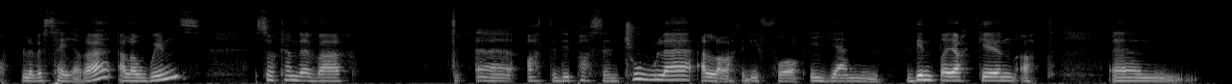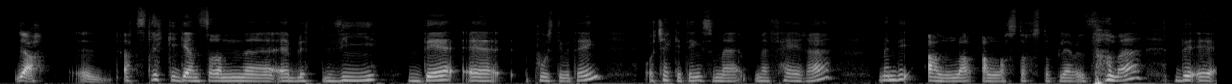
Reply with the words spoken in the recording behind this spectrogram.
opplever seire, eller wins, så kan det være uh, at de passer en kjole, eller at de får igjen vinterjakken, at eh, Ja, at strikkegenseren er blitt vid. Det er positive ting og kjekke ting som vi feirer. Men de aller, aller største opplevelsene, det er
